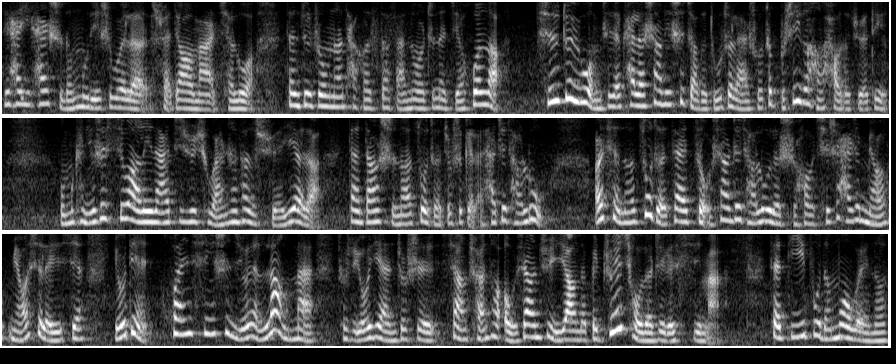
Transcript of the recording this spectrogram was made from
因为她一开始的目的是为了甩掉马尔切洛，但最终呢，她和斯特凡诺真的结婚了。其实对于我们这些开了上帝视角的读者来说，这不是一个很好的决定。我们肯定是希望丽娜继续去完成她的学业的，但当时呢，作者就是给了她这条路。而且呢，作者在走上这条路的时候，其实还是描描写了一些有点欢欣，甚至有点浪漫，就是有点就是像传统偶像剧一样的被追求的这个戏码。在第一部的末尾呢，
